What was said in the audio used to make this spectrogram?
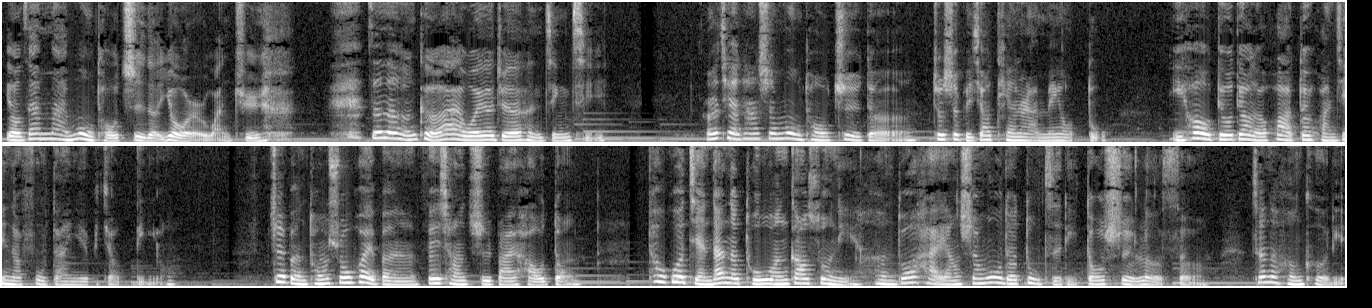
有在卖木头制的幼儿玩具，真的很可爱，我也觉得很惊奇。而且它是木头制的，就是比较天然，没有毒。以后丢掉的话，对环境的负担也比较低哦。这本童书绘本非常直白好懂，透过简单的图文告诉你，很多海洋生物的肚子里都是垃圾，真的很可怜。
